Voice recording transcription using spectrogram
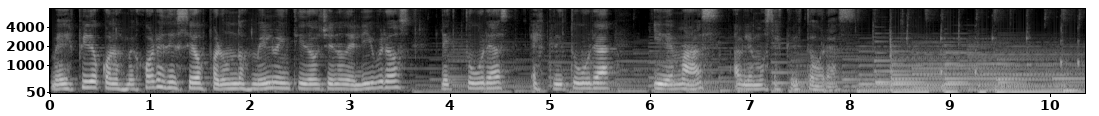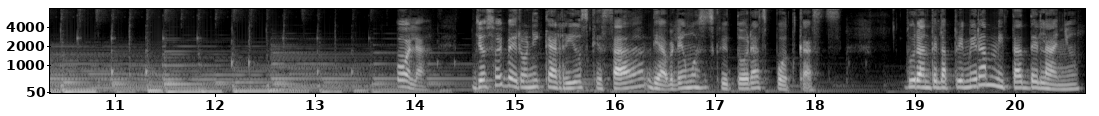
Me despido con los mejores deseos para un 2022 lleno de libros, lecturas, escritura y demás. Hablemos escritoras. Hola, yo soy Verónica Ríos Quesada de Hablemos Escritoras Podcasts. Durante la primera mitad del año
